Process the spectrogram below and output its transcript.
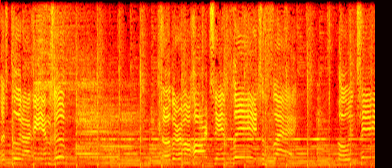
Let's put our hands up, cover our hearts, and pledge the flag. Oh, and take.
